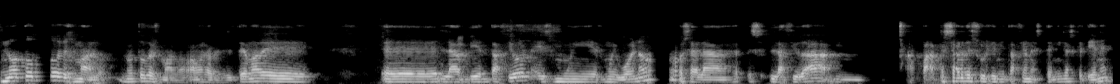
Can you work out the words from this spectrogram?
no todo es malo, no todo es malo. Vamos a ver, el tema de eh, la ambientación es muy, es muy bueno. O sea, la, la ciudad, mm, a pesar de sus limitaciones técnicas que tiene,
